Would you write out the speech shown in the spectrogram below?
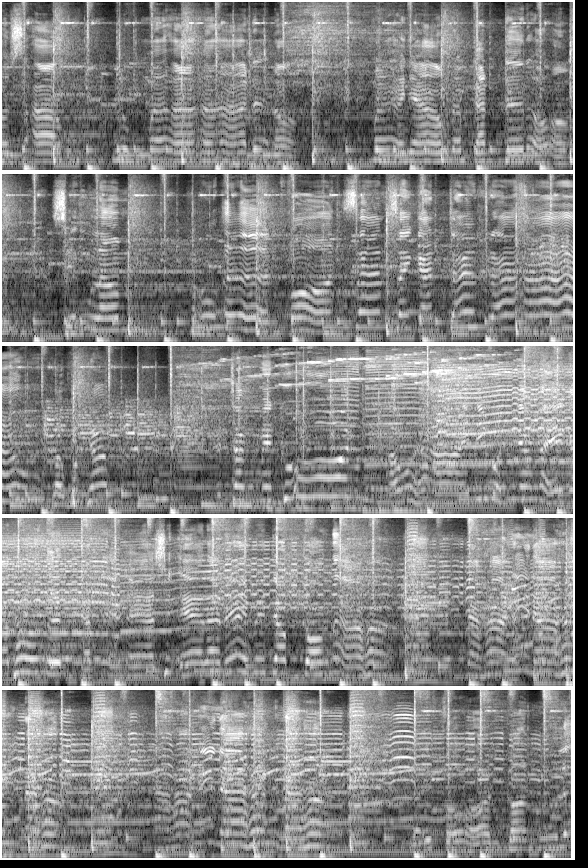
อสาวลุกมาเดินออกเมื่อยาวน้ำกันเดินออกเสียงลำเขาเอิ้นป้อนแสนใส่กันจ้าคราวขอบคุณครับจังแม่นคุณเอาหายนี่บนยังไงกระโทษเอิ้นกันแน่สิเอละเน่ไปจับกองหน้าหน้านี่หน้าหน้าหน้านี่หน้าหน้าเลยก่อนก่อนหมูเล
